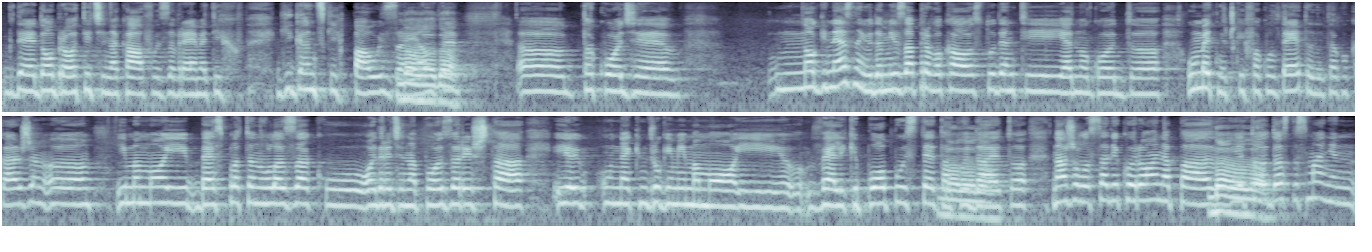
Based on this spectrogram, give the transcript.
gde je dobro otići na kafu za vreme tih gigantskih pauza, Da, jel da, da. te? E, takođe, mnogi ne znaju da mi zapravo kao studenti jednog od uh, umetničkih fakulteta, da tako kažem, uh, imamo i besplatan ulazak u određena pozorišta i u nekim drugim imamo i velike popuste, tako da, da, da. je to... Nažalost, sad je korona, pa Da, da, je to da. dosta smanjen,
